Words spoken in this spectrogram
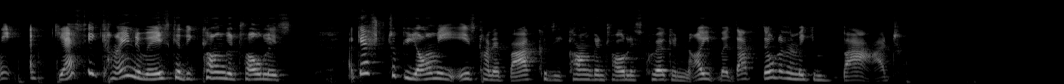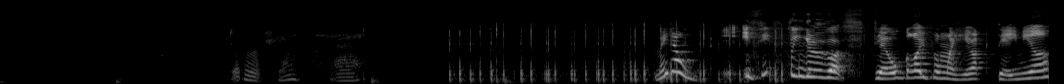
I guess he kind of is because he can't control his. I guess Tokoyami is kind of bad because he can't control his quirk at night, but that still doesn't make him bad. Doesn't actually have hair. Is he thinking of that still guy from My Hero Academia?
